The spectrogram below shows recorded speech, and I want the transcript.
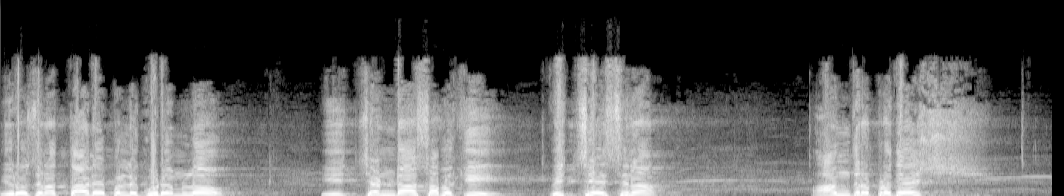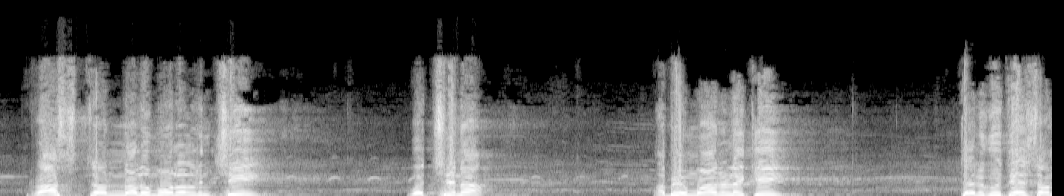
ఈ రోజున తాడేపల్లి గూడెంలో ఈ జెండా సభకి విచ్చేసిన ఆంధ్రప్రదేశ్ రాష్ట్ర నలుమూలల నుంచి వచ్చిన అభిమానులకి తెలుగుదేశం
